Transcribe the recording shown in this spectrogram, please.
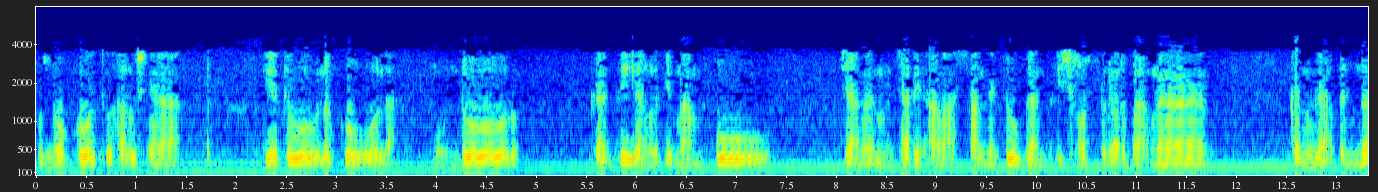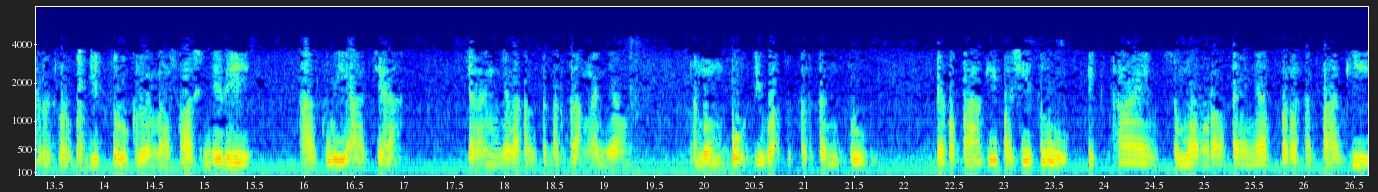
Sunoko itu harusnya dia itu legowo lah. Mundur, ganti yang lebih mampu. Jangan mencari alasan itu ganti slot penerbangan. Kan nggak bener kalau begitu. Kalau memang salah sendiri, akui aja. Jangan menyalahkan penerbangan yang menumpuk di waktu tertentu. Ke pagi pasti itu peak time. Semua orang pengennya berangkat pagi.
